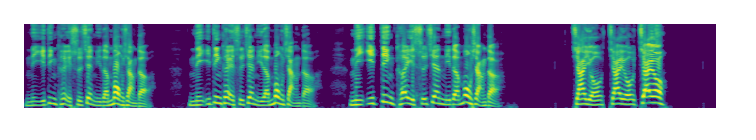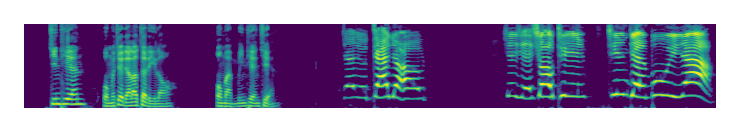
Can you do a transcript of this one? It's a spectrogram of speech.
你一定可以实现你的梦想的，你一定可以实现你的梦想的，你一定可以实现你的梦想的，加油，加油，加油！今天我们就聊到这里喽，我们明天见。加油加油！谢谢收听经典不一样。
